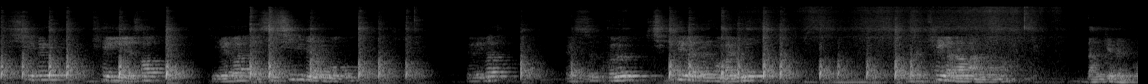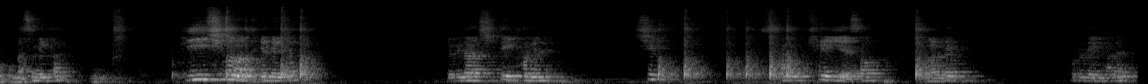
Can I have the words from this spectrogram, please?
10을 K에서 얘가 S10이 되는 거고 여기가 S9는 10K가 되는 거 맞니? 그래서 K가 남아 안 남아? 남게 될 거고 맞습니까? 음. B10은 어떻게 되죠? 여기다가 10 대입하면 13K에서 얼마인데? 9를 대입하면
